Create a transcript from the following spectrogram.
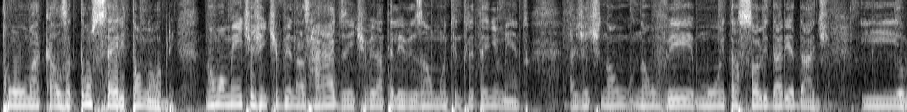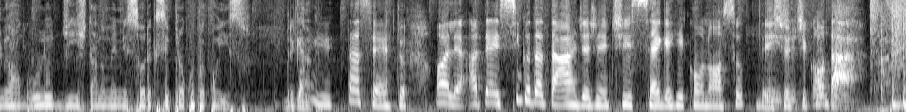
para uma causa tão séria e tão nobre. Normalmente a gente vê nas rádios, a gente vê na televisão muito entretenimento. A gente não, não vê muita solidariedade. E eu me orgulho de estar numa emissora que se preocupa com isso. Obrigado. Aí, tá certo. Olha, até as 5 da tarde a gente segue aqui com o nosso Deixa, Deixa eu te contar. contar.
